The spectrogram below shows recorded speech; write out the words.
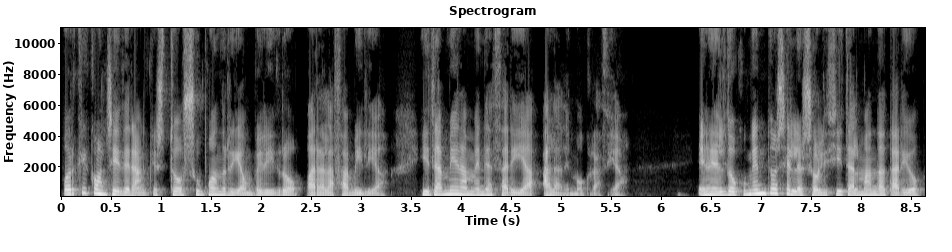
porque consideran que esto supondría un peligro para la familia y también amenazaría a la democracia. En el documento se le solicita al mandatario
